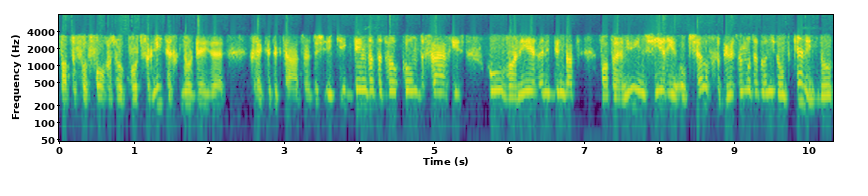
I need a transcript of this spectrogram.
wat er vervolgens ook wordt vernietigd door deze gekke dictator. Dus ik, ik denk dat het wel komt. De vraag is hoe, wanneer. En ik denk dat wat er nu in Syrië ook zelf gebeurt, dan moet het wel niet ontkennen. Ik bedoel,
